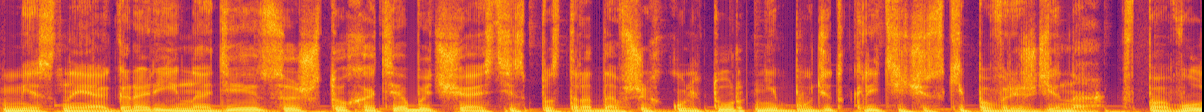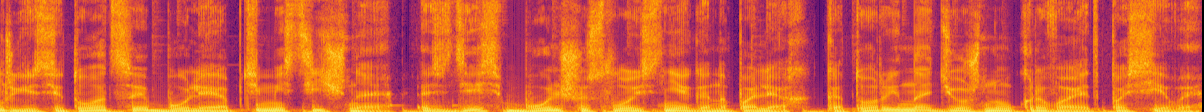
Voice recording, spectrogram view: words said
Местные аграрии надеются, что хотя бы часть из пострадавших культур не будет критически повреждена. В Поволжье ситуация более оптимистичная. Здесь больше слой снега на полях, который надежно укрывает посевы.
